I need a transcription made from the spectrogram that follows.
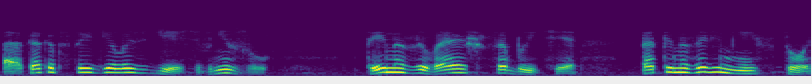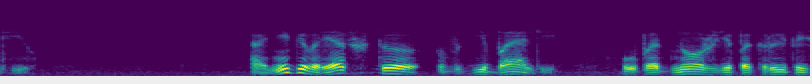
А как обстоит дело здесь, внизу? Ты называешь событие, а ты назови мне историю. Они говорят, что в Гибали, у подножья покрытой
